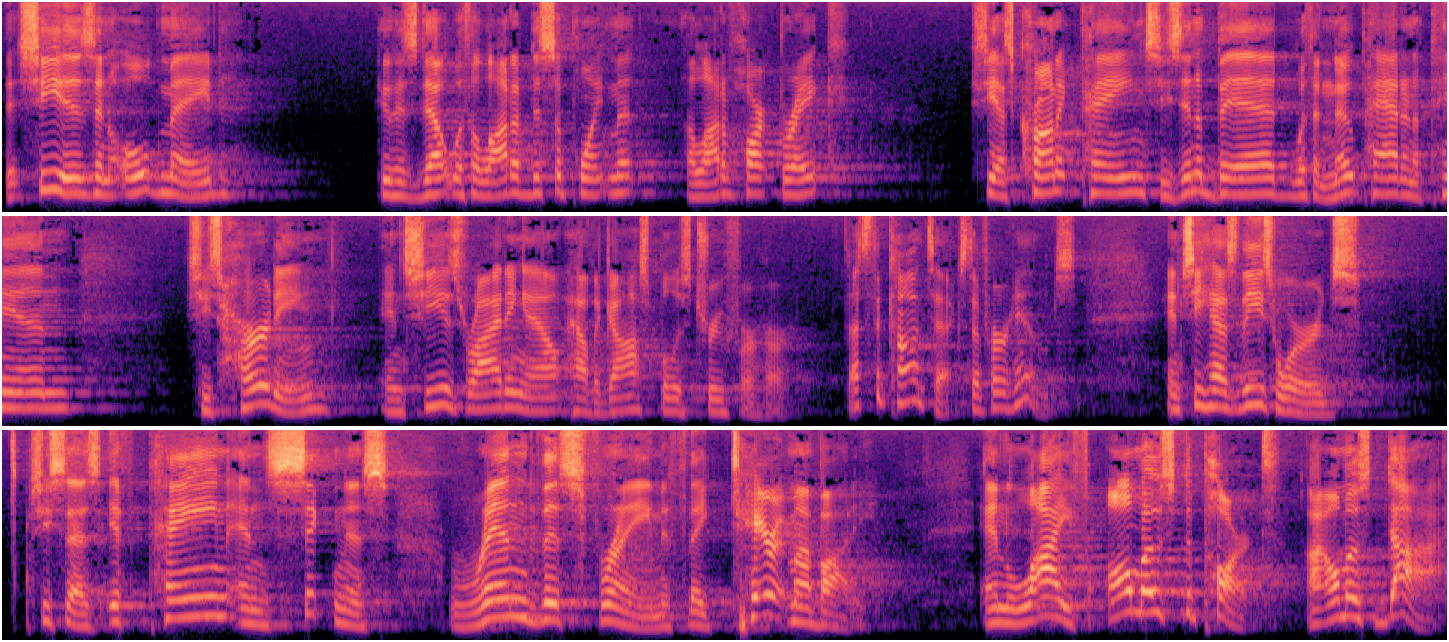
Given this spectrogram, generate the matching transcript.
that she is an old maid who has dealt with a lot of disappointment, a lot of heartbreak. She has chronic pain. She's in a bed with a notepad and a pen. She's hurting, and she is writing out how the gospel is true for her. That's the context of her hymns. And she has these words she says, If pain and sickness rend this frame, if they tear at my body, and life almost depart, I almost die,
